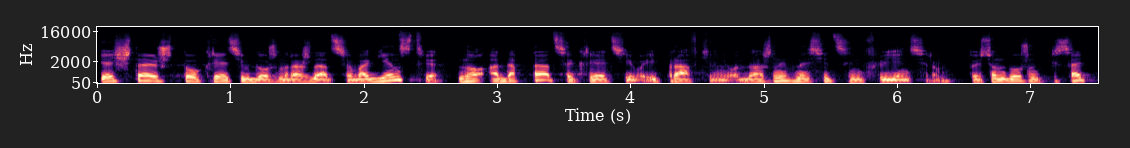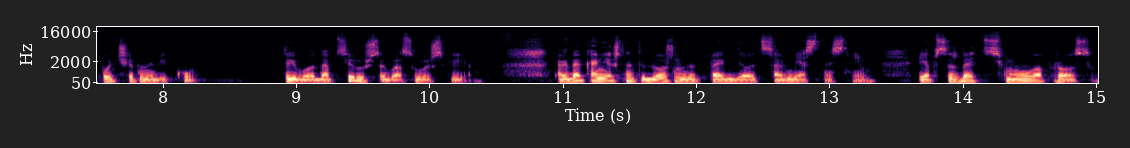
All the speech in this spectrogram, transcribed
Я считаю, что креатив должен рождаться в агентстве, но адаптация креатива и правки в него должны вноситься инфлюенсером. То есть он должен писать по черновику ты его адаптируешь, согласуешь с клиентом. Тогда, конечно, ты должен этот проект делать совместно с ним и обсуждать тьму вопросов,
